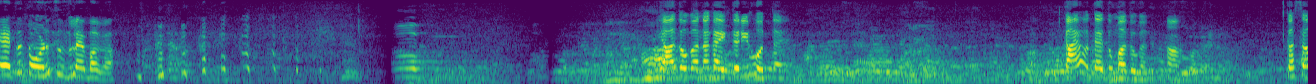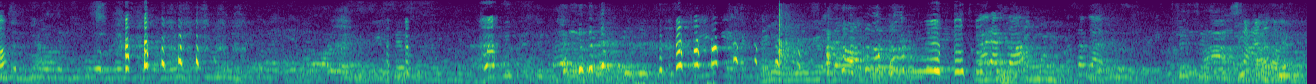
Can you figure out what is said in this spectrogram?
याचं तोंड सुचलंय बघा. या दोघांना काहीतरी होत आहे काय होत आहे तुम्हा दोघांना हा. कसं?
